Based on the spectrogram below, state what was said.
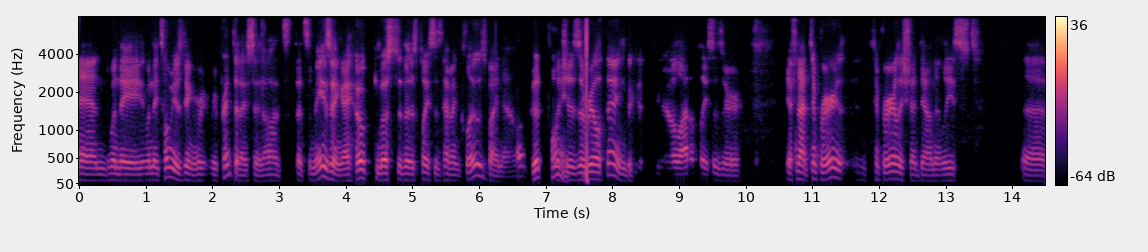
and when they when they told me it was being re- reprinted, I said, "Oh, that's that's amazing. I hope most of those places haven't closed by now." Oh, good point. which is a real thing because you know a lot of places are if not temporarily temporarily shut down, at least uh,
